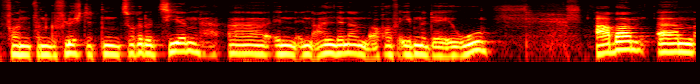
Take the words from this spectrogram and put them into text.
von, von Geflüchteten zu reduzieren äh, in, in allen Ländern und auch auf Ebene der EU. Aber ähm,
